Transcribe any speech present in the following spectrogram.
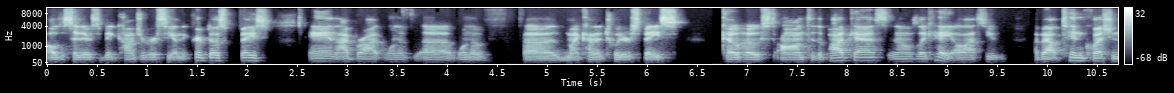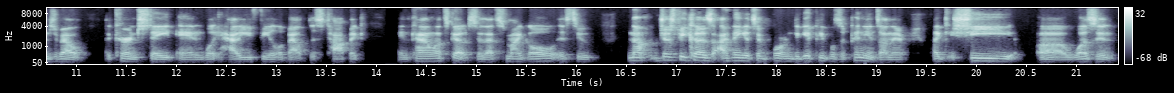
I'll just say there's a big controversy on the crypto space. And I brought one of uh, one of uh, my kind of Twitter space co-host onto the podcast, and I was like, "Hey, I'll ask you about ten questions about the current state and what how you feel about this topic and kind of let's go. So that's my goal is to not just because I think it's important to get people's opinions on there. Like she uh, wasn't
